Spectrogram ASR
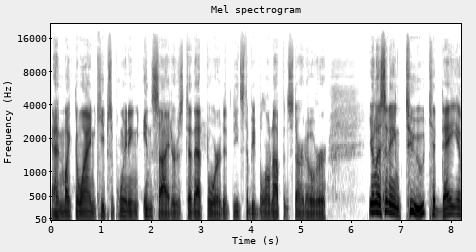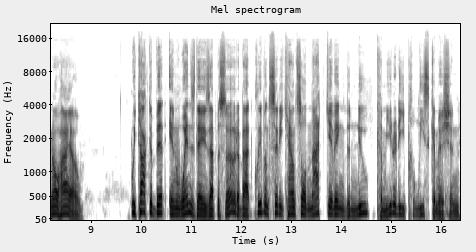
And Mike DeWine keeps appointing insiders to that board. It needs to be blown up and start over. You're listening to Today in Ohio. We talked a bit in Wednesday's episode about Cleveland City Council not giving the new Community Police Commission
